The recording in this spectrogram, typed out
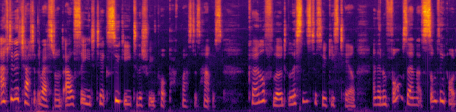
After their chat at the restaurant, Alcide takes Sookie to the Shreveport Packmaster's house. Colonel Flood listens to Sookie's tale and then informs them that something odd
